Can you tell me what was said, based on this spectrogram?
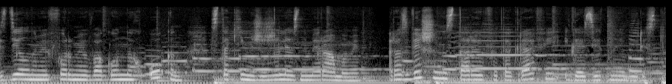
сделанными в форме вагонных окон с такими же железными рамами, развешаны старые фотографии и газетные вырезки.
